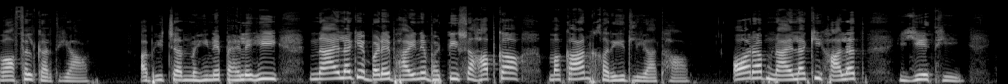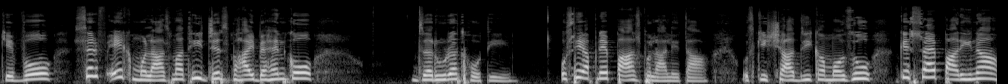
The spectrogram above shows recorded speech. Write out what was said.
गाफिल कर दिया। अभी चंद महीने पहले ही नायला के बड़े भाई ने भट्टी साहब का मकान ख़रीद लिया था। और अब नायला की हालत ये थी कि वो सिर्फ़ एक मुलाजमा थी जिस भाई बहन को ज़रूरत होती। उसे अपने पास बुला लेता। उसकी शादी का मौजू किस्सा पारीना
